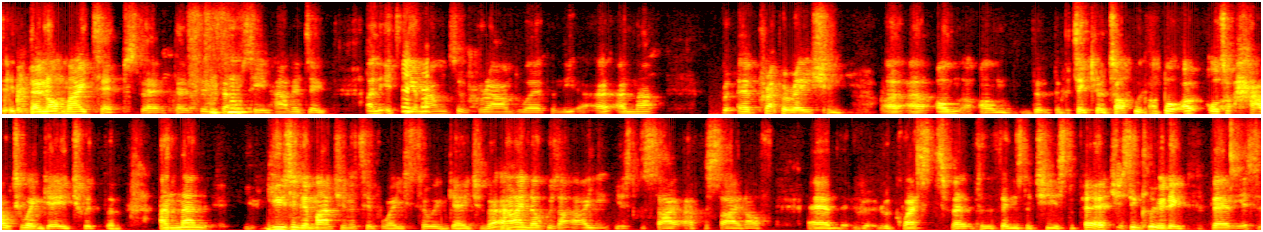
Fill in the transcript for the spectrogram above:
it, they're not my tips. They're, they're things that I've seen Hannah do, and it's the amount of groundwork and the uh, and that uh, preparation uh, uh, on on the, the, particular topic, but also how to engage with them, and then using imaginative ways to engage with them. And I know because I, I, used to sign, have to sign off um, requests for, for the things that she used to purchase, including various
